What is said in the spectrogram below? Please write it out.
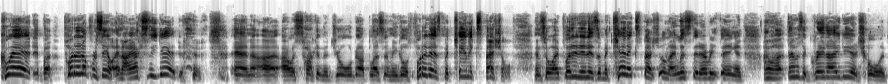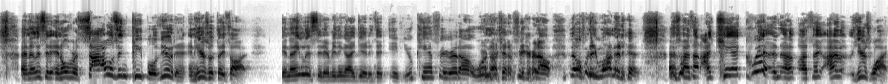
Quit. But put it up for sale. And I actually did. and I, I, was talking to Joel, God bless him. He goes, put it as mechanic special. And so I put it in as a mechanic special and I listed everything. And I thought, that was a great idea, Joel. And, and I listed it, and over a thousand people viewed it. And here's what they thought and I listed everything I did. and said, if you can't figure it out, we're not going to figure it out. Nobody wanted it. And so I thought, I can't quit. And uh, I think, I, here's why.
